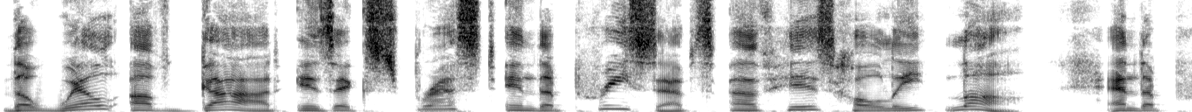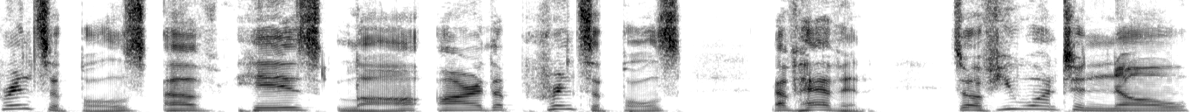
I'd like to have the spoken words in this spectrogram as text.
The will of God is expressed in the precepts of his holy law, and the principles of his law are the principles of heaven. So, if you want to know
